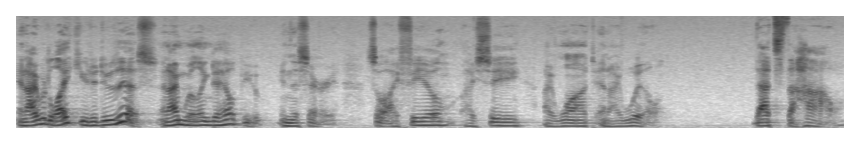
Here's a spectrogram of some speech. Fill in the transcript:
And I would like you to do this, and I'm willing to help you in this area. So I feel, I see, I want, and I will. That's the how.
